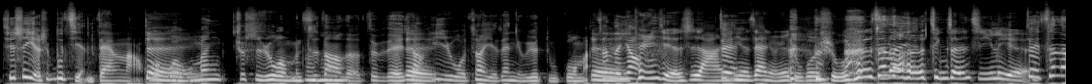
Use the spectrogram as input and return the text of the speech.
其实也是不简单啦。我，我我们就是如果我们知道的，嗯、对不对？像例如我知道也在纽约读过嘛，真的要佩云姐也是啊，你也在纽约读过书，真的 竞争激烈。对，真的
